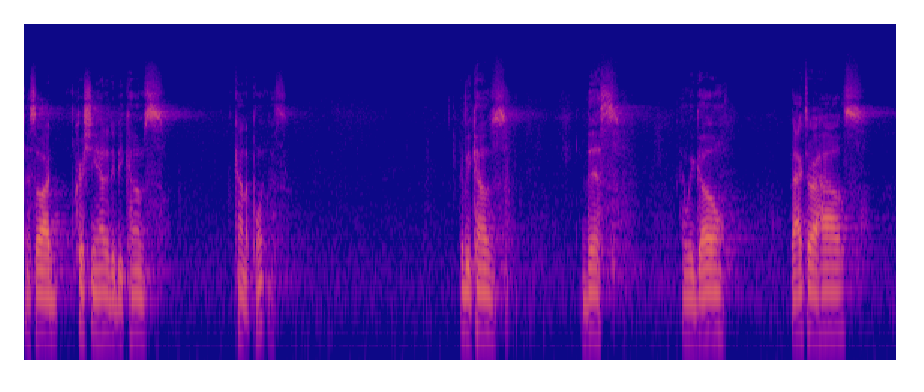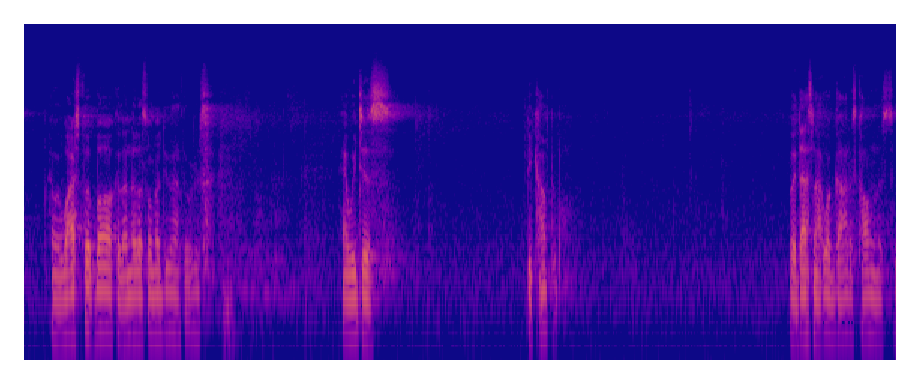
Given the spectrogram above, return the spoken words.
And so our Christianity becomes kind of pointless. It becomes this, and we go back to our house and we watch football because I know that's what I'm to do afterwards. and we just be comfortable. But that's not what God is calling us to.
